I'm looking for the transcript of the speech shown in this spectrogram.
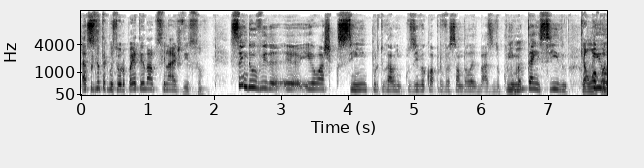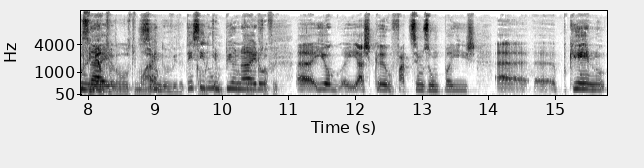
a Presidente da Comissão Europeia tem dado sinais disso. Sem dúvida, eh, eu acho que sim. Portugal, inclusive, com a aprovação da Lei de Base do Clima, uhum. tem sido. Que é um pioneiro, acontecimento do último ano. Sem dúvida. Tem sido um pioneiro. Uh, e, eu, e acho que o facto de sermos um país uh, uh, pequeno,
